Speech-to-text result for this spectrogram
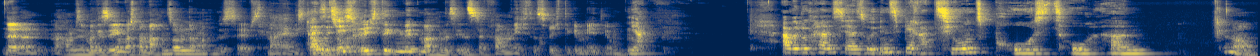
Na, dann haben sie mal gesehen, was man machen soll, und dann machen sie es selbst. Nein, ich glaube, Also zum ich- richtigen Mitmachen ist Instagram nicht das richtige Medium. Ja. Aber du kannst ja so Inspirationsposts hochladen. Genau.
